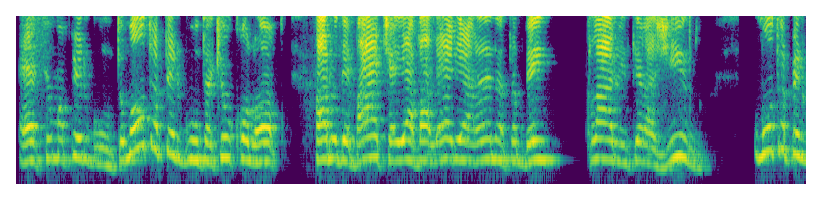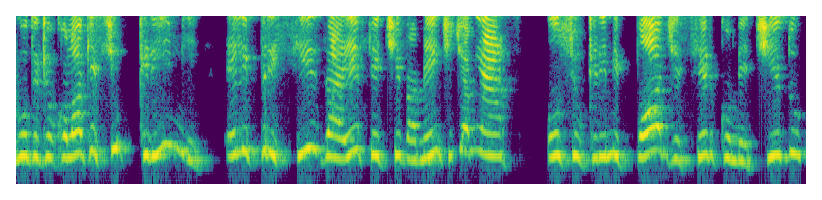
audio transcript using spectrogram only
Essa é uma pergunta. Uma outra pergunta que eu coloco para o debate, aí a Valéria e a Ana também, claro, interagindo. Uma outra pergunta que eu coloco é se o crime ele precisa efetivamente de ameaça, ou se o crime pode ser cometido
